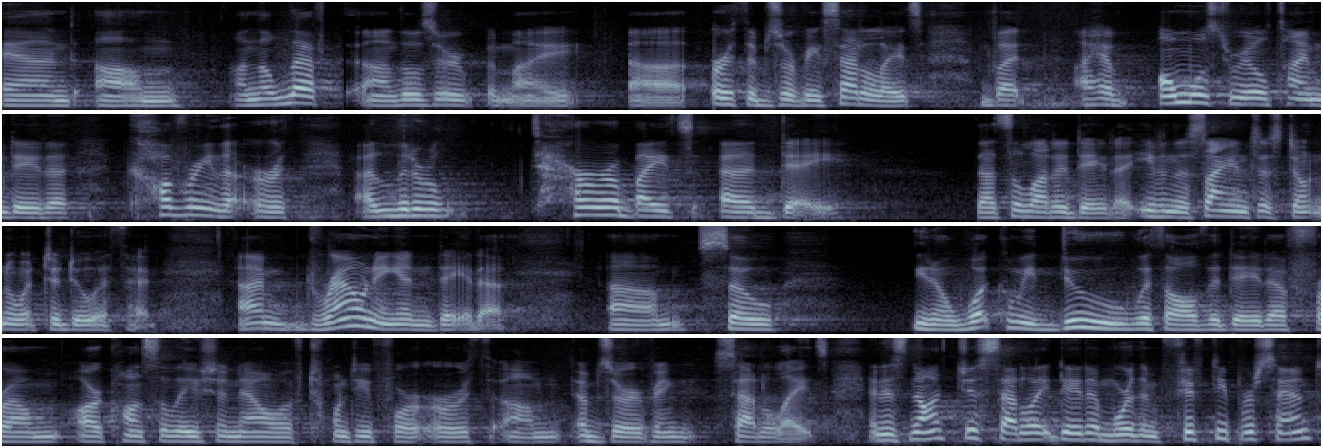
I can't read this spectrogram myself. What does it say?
And um, on the left, uh, those are my uh, Earth observing satellites, but I have almost real-time data covering the Earth, a literal terabytes a day. That's a lot of data. Even the scientists don't know what to do with it. I'm drowning in data. Um, so, you know, what can we do with all the data from our constellation now of 24 Earth um, observing satellites? And it's not just satellite data, more than 50%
